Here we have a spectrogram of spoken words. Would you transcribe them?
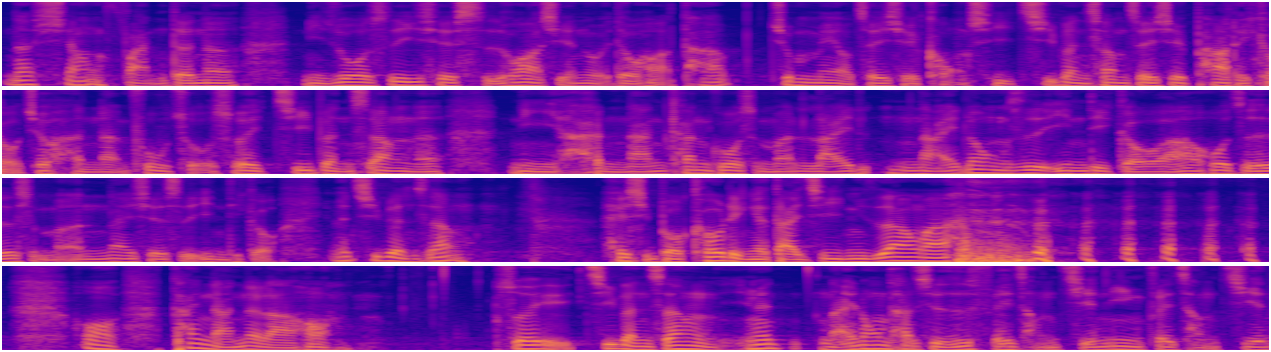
那相反的呢，你如果是一些石化纤维的话，它就没有这些孔隙。基本上这些 particle 就很难附着，所以基本上呢，你很难看过什么来来弄是 indigo 啊，或者是什么那些是 indigo，因为基本上黑细胞 coding 的代际，你知道吗？哦，太难了啦哈。所以基本上，因为奶龙它其实是非常坚硬、非常坚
